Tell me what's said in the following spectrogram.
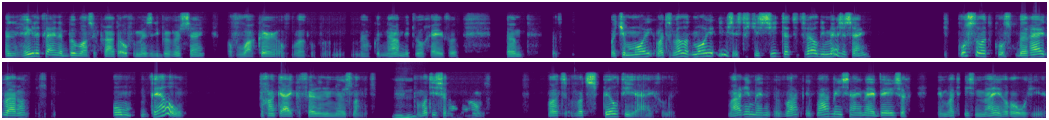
een hele kleine bubbel als ik praat over mensen die bewust zijn, of wakker, of wel- welke naam je het wil geven. Ehm, wat, je mooi, wat wel het mooie is, is dat je ziet dat het wel die mensen zijn die kosten wat kost bereid waren om wel te gaan kijken verder in de neuslang. Van Wat is er aan de hand? Wat, wat speelt hier eigenlijk? Waarin ben, waar, waarmee zijn wij bezig? En wat is mijn rol hier?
